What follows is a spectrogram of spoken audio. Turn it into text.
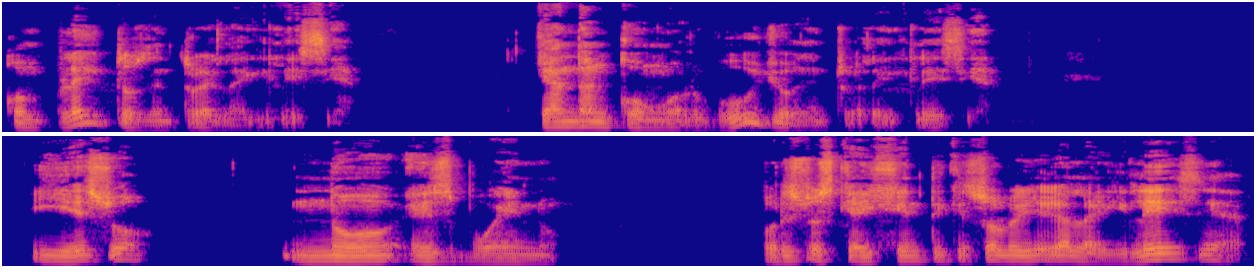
con pleitos dentro de la iglesia, que andan con orgullo dentro de la iglesia. Y eso no es bueno. Por eso es que hay gente que solo llega a la iglesia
